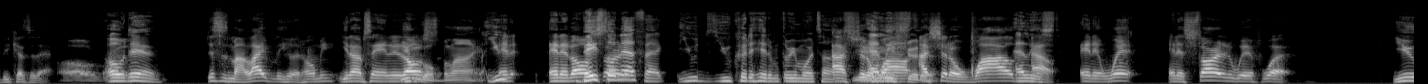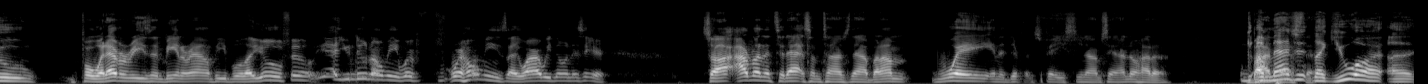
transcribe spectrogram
because of that. Oh, Oh, damn. This is my livelihood, homie. You know what I'm saying? And You it can all, go blind. You and, it, and it all based on that fact, you you could have hit him three more times. I should have wild. I should have wild At out. least. And it went and it started with what? You for whatever reason being around people like, yo, Phil, yeah, you do know me. We're we're homies. Like, why are we doing this here? So I, I run into that sometimes now, but I'm way in a different space. You know what I'm saying? I know how to Imagine that. like you are a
